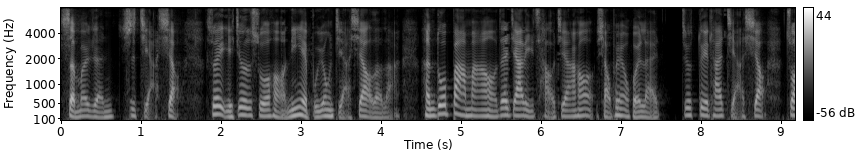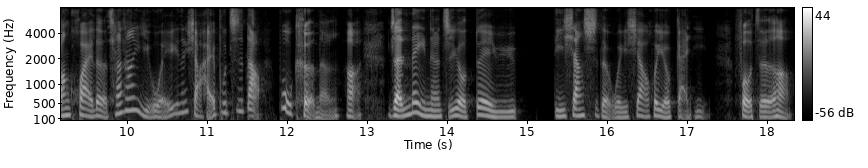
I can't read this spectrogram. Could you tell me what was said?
什么人是假笑，所以也就是说，哈，你也不用假笑了啦。很多爸妈哦，在家里吵架，然后小朋友回来就对他假笑，装快乐，常常以为那小孩不知道，不可能啊。人类呢，只有对于敌相似的微笑会有感应，否则哈，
